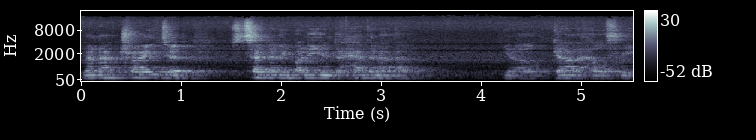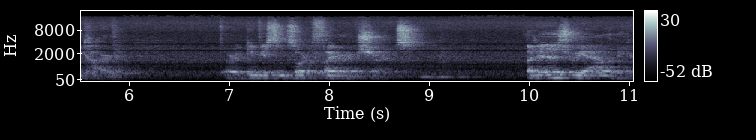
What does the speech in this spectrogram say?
And I'm not trying to send anybody into heaven on a, you know, get out of hell free card or give you some sort of fire insurance. But it is reality.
